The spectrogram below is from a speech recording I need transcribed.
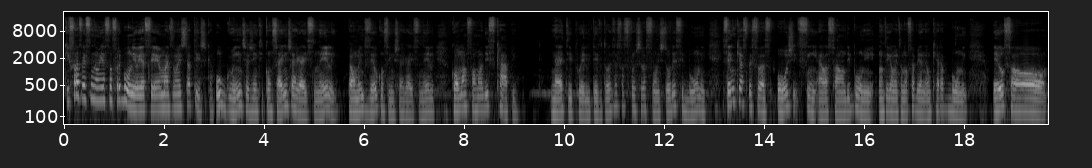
que fazer, senão eu ia sofrer bullying, eu ia ser mais uma estatística. O Grinch, a gente consegue enxergar isso nele, pelo menos eu consigo enxergar isso nele, como uma forma de escape. Né? Tipo, ele teve todas essas frustrações, todo esse bullying, sendo que as pessoas hoje, sim, elas falam de bullying. Antigamente eu não sabia nem o que era bullying. Eu só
